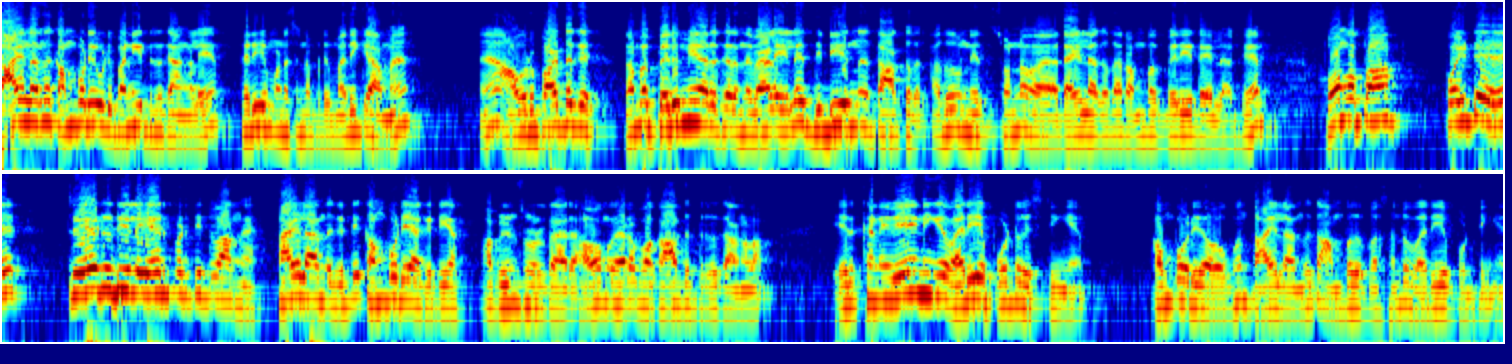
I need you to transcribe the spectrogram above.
தாய்லாந்து கம்பெனி இப்படி பண்ணிட்டு இருக்காங்களே பெரிய மனுஷன் அப்படி மதிக்காமல் அவர் பாட்டுக்கு ரொம்ப பெருமையாக இருக்கிற அந்த வேலையில் திடீர்னு தாக்குதல். அதுவும் நேற்று சொன்ன டைலாக் தான் ரொம்ப பெரிய டைலாக்கு போங்கப்பா போயிட்டு ட்ரேடு டீலை ஏற்படுத்திட்டு வாங்க. தாய்லாந்து கிட்டே கம்போடியா கிட்டேயும் அப்படின்னு சொல்கிறாரு அவங்க வேற இப்போ காத்துட்டு இருக்காங்களாம். ஏற்கனவே நீங்கள் வரியை போட்டு வச்சிட்டீங்க. கம்போடியாவுக்கும் தாய்லாந்துக்கும் ஐம்பது பர்சன்ட் வரியை போட்டிங்க.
